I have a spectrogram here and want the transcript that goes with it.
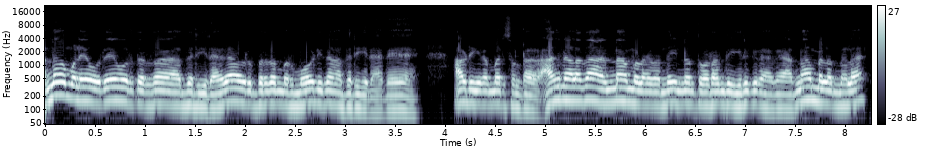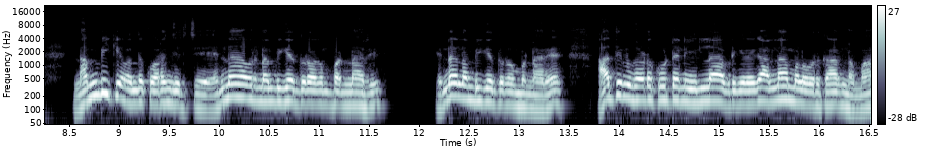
அண்ணாமலையை ஒரே ஒருத்தர் தான் ஆதரிக்கிறாரு. அவர் பிரதமர் மோடி தான் ஆதரிக்கிறாரு அப்படிங்கிற மாதிரி சொல்கிறாரு அதனால தான் அண்ணாமலை வந்து இன்னும் தொடர்ந்து இருக்கிறாரு. அண்ணாமலை மேலே நம்பிக்கை வந்து குறைஞ்சிருச்சு. என்ன அவர் நம்பிக்கை துரோகம் பண்ணார்? என்ன நம்பிக்கை துரோகம் பண்ணார்? அதிமுகவோட கூட்டணி இல்லை அப்படிங்கிறதுக்கு அண்ணாமலை ஒரு காரணமா?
